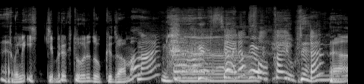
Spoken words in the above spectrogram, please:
Jeg ville ikke brukt ordet dokudrama. Nei, jeg ser at folk har gjort det. Ja.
